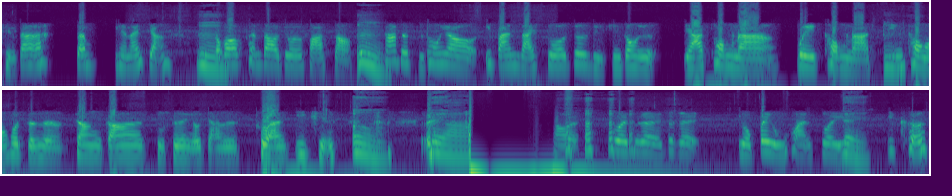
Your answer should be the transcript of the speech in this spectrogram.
情，大家咱很难讲，嗯，搞不好碰到就会发烧，嗯，它的止痛药一般来说就是旅行中有牙痛啦。胃痛啦、啊，心痛啊，嗯、或者等像刚刚主持人有讲的，突然疫情，嗯，对啊，然后所以这个 这个有备无患，所以一颗止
